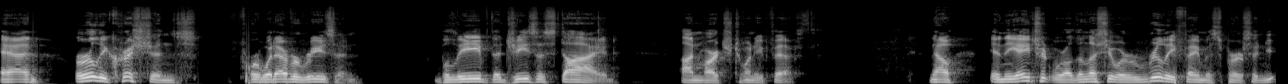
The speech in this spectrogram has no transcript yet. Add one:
And early Christians, for whatever reason, believed that Jesus died on March 25th. Now, in the ancient world, unless you were a really famous person, you,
